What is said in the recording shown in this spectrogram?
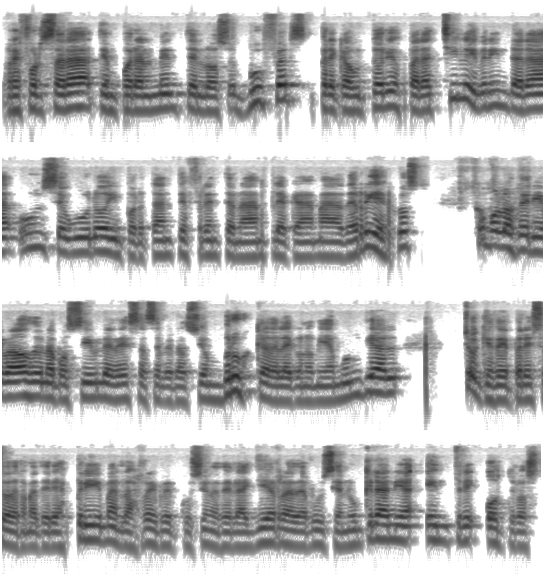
reforzará temporalmente los buffers precautorios para Chile y brindará un seguro importante frente a una amplia gama de riesgos, como los derivados de una posible desaceleración brusca de la economía mundial, choques de precios de las materias primas, las repercusiones de la guerra de Rusia en Ucrania, entre otros.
